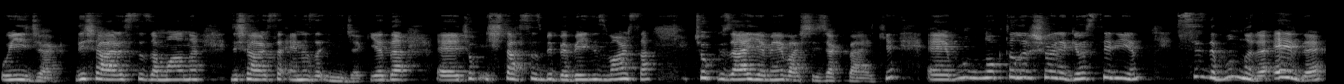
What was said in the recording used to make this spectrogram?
uyuyacak, diş ağrısı zamanı diş ağrısı en aza inecek ya da e, çok iştahsız bir bebeğiniz varsa çok güzel yemeye başlayacak belki. E, bu noktaları şöyle göstereyim. Siz de bunları evde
